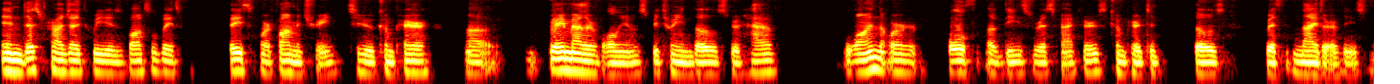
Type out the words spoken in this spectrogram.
In this project, we use voxel-based based morphometry to compare uh, gray matter volumes between those who have one or both of these risk factors compared to those with neither of these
